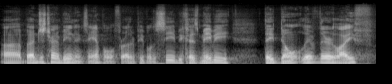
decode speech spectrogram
Uh, but I'm just trying to be an example for other people to see because maybe they don't live their life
